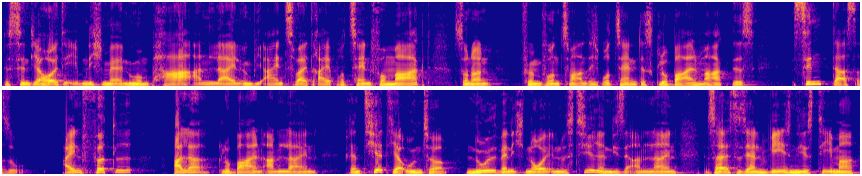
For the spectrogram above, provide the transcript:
das sind ja heute eben nicht mehr nur ein paar Anleihen, irgendwie ein, zwei, drei Prozent vom Markt, sondern 25 Prozent des globalen Marktes sind das. Also ein Viertel aller globalen Anleihen rentiert ja unter null, wenn ich neu investiere in diese Anleihen. Das heißt, es ist ja ein wesentliches Thema,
